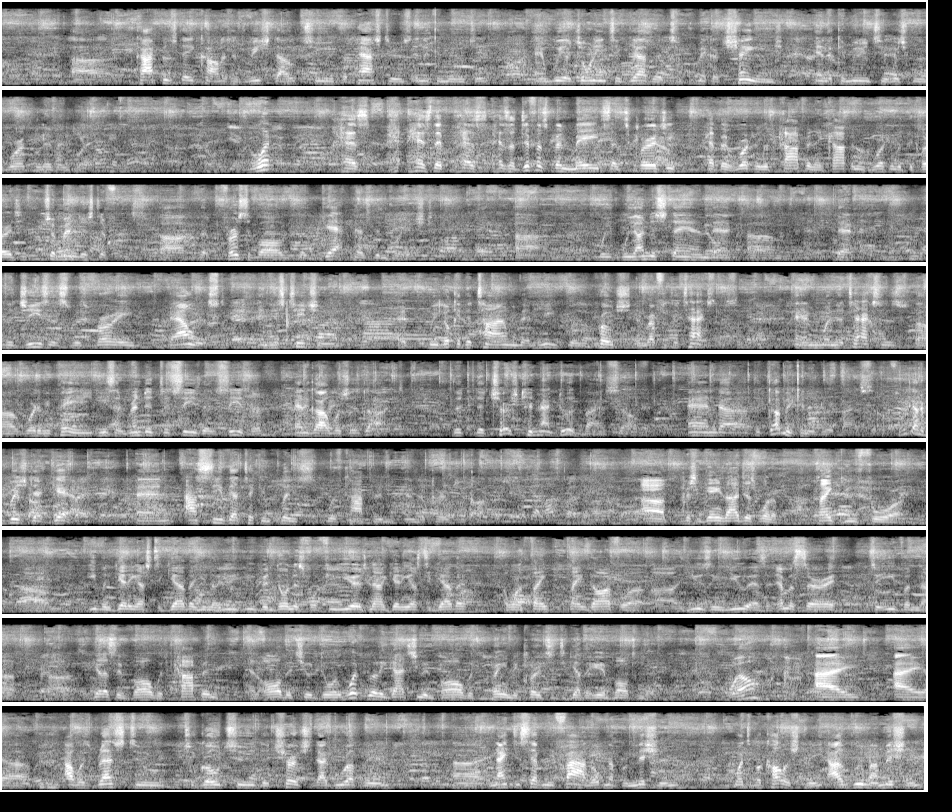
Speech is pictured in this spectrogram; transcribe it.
Uh, Coppin State College has reached out to the pastors in the community, and we are joining together to make a change in the community which we work, live, and play. What has has that has has a difference been made since clergy have been working with Coppin and Coppin working with the clergy? Tremendous difference. Uh, the, first of all, the gap has been bridged. Uh, we, we understand that um, that the Jesus was very balanced in his teaching. We look at the time that he was approached in reference to taxes. And when the taxes uh, were to be paid, he said, render to Caesar Caesar, and God which is God. The, the church cannot do it by itself, and uh, the government cannot do it by itself. So we got to bridge that gap, and I see that taking place with Coppin and the clergy caucus. Uh, Bishop Gaines, I just want to thank you for um, even getting us together. You know, you, have been doing this for a few years now, getting us together. I want to thank thank God for uh, using you as an emissary to even uh, uh, get us involved with Coppin and all that you're doing. What really got you involved with bringing the clergy together here in Baltimore? Well, I I uh, I was blessed to to go to the church that I grew up in. Uh, in 1975, I opened up a mission. Went to McCulloh Street. I grew my mission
